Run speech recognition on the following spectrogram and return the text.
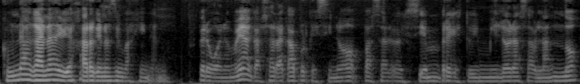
con unas ganas de viajar que no se imaginan. Pero bueno, me voy a callar acá porque si no pasa lo de siempre, que estoy mil horas hablando.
